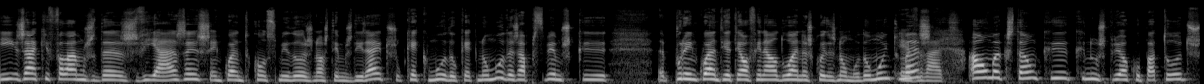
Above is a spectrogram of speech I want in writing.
E já aqui falámos das viagens, enquanto consumidores nós temos direitos, o que é que muda, o que é que não muda. Já percebemos que, eh, por enquanto e até ao final do ano, as coisas não mudam muito, é mas verdade. há uma questão que, que nos preocupa a todos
